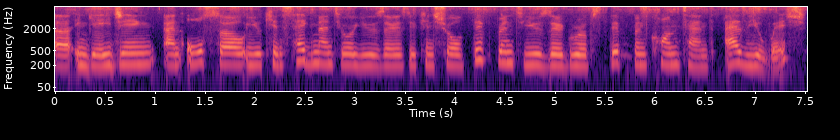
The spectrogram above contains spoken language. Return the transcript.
uh, engaging. And also you can segment your users. You can show different user groups, different content as you wish.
